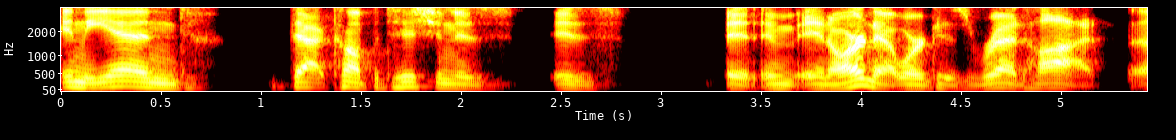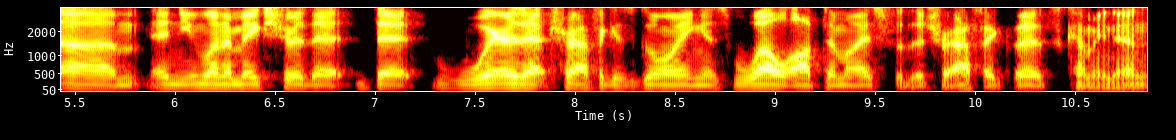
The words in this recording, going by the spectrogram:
in the end, that competition is is in, in, our network is red hot um, and you want to make sure that that where that traffic is going is well optimized for the traffic that's coming in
